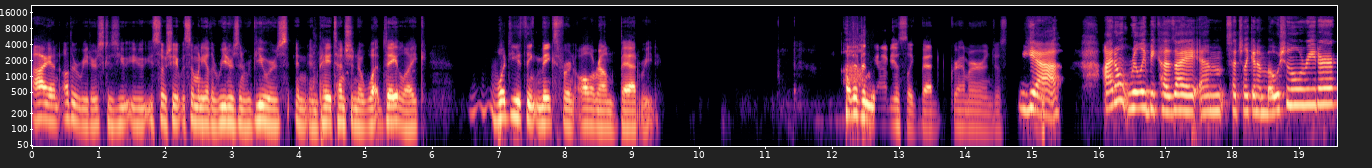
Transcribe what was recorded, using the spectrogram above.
eye on other readers because you, you associate with so many other readers and reviewers and, and pay attention to what they like. What do you think makes for an all around bad read? Other than the obvious like bad grammar and just yeah. I don't really because i am such like an emotional reader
